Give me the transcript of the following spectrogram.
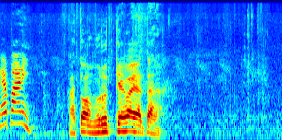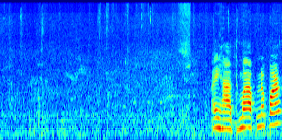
લે પાણી. આ તો અમૃત કહેવાય તારા અહીં હાથમાં આપને પણ.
